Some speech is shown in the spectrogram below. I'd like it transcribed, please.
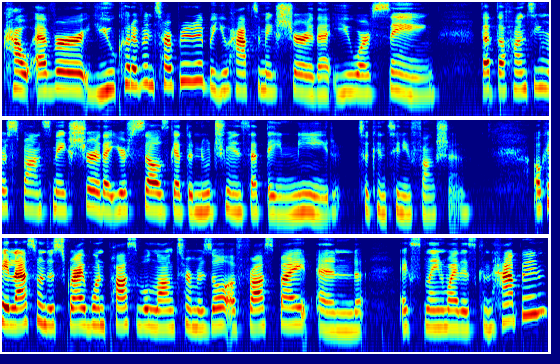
however you could have interpreted it, but you have to make sure that you are saying that the hunting response makes sure that your cells get the nutrients that they need to continue function. Okay, last one. Describe one possible long-term result of frostbite and explain why this can happen.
